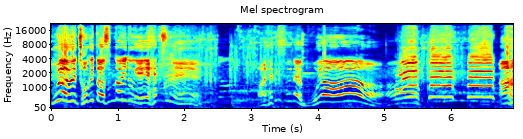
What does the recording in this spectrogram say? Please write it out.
뭐야 왜 저기 있다 순간이동해? 얘 핵스네. 아 핵스네 뭐야? 아, 아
